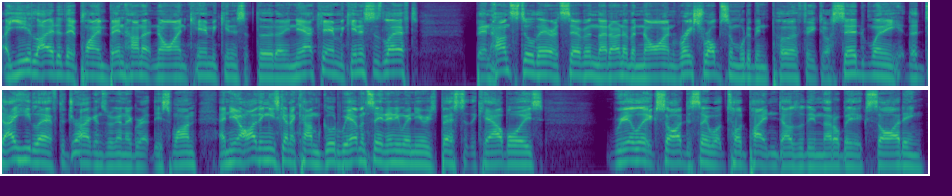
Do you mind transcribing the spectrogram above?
A year later, they're playing Ben Hunt at nine, Cam McInnes at 13. Now Cam McInnes has left. Ben Hunt's still there at seven. They don't have a nine. Reece Robson would have been perfect. I said when he the day he left, the Dragons were going to regret this one. And yeah, I think he's going to come good. We haven't seen anywhere near his best at the Cowboys. Really excited to see what Todd Payten does with him. That'll be exciting.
